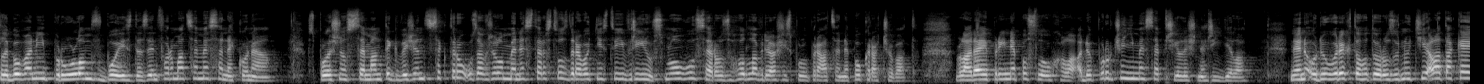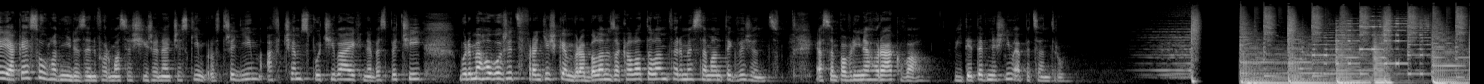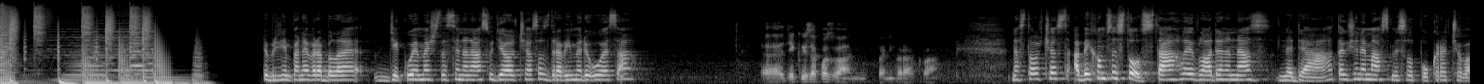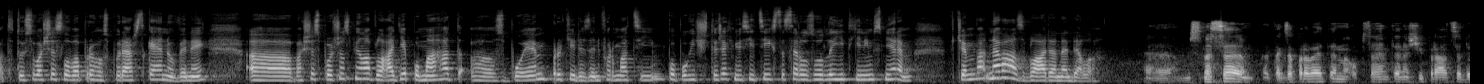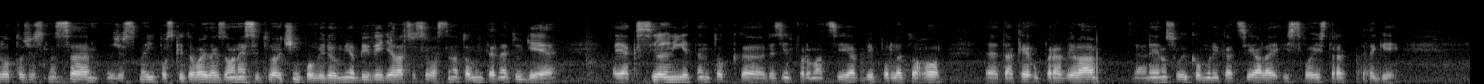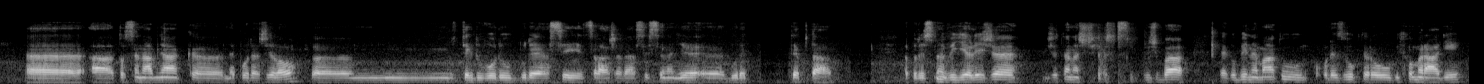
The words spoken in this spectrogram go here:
Slibovaný průlom v boji s dezinformacemi se nekoná. Společnost Semantic Vision, se kterou uzavřelo ministerstvo zdravotnictví v říjnu smlouvu, se rozhodla v další spolupráce nepokračovat. Vláda je prý neposlouchala a doporučeními se příliš neřídila. Nejen o důvodech tohoto rozhodnutí, ale také, jaké jsou hlavní dezinformace šířené českým prostředím a v čem spočívá jejich nebezpečí, budeme hovořit s Františkem Vrabelem, zakladatelem firmy Semantic Visions. Já jsem Pavlína Horáková. Vítejte v dnešním epicentru. Dobrý den, pane Vrabele. Děkujeme, že jste si na nás udělal čas a zdravíme do USA. Eh, děkuji za pozvání, paní Horáková. Nastal čas, abychom se z toho stáhli, vláda na nás nedá, takže nemá smysl pokračovat. To jsou vaše slova pro hospodářské noviny. Eh, vaše společnost měla vládě pomáhat eh, s bojem proti dezinformacím. Po pouhých čtyřech měsících jste se rozhodli jít jiným směrem. V čem na vás vláda nedala? Eh, my jsme se, tak zaprvé ten obsahem té naší práce bylo to, že jsme, se, že jsme jí poskytovali takzvané situační povědomí, aby věděla, co se vlastně na tom internetu děje a jak silný je ten tok eh, dezinformací, aby podle toho eh, také upravila nejen svoji komunikaci, ale i svoji strategii. A to se nám nějak nepodařilo. Z těch důvodů bude asi celá řada, asi se na ně budete ptát. A protože jsme viděli, že že ta naše služba jakoby nemá tu odezvu, kterou bychom rádi,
